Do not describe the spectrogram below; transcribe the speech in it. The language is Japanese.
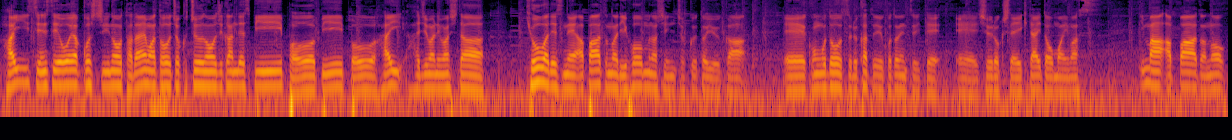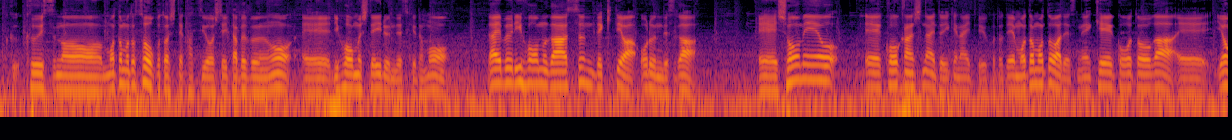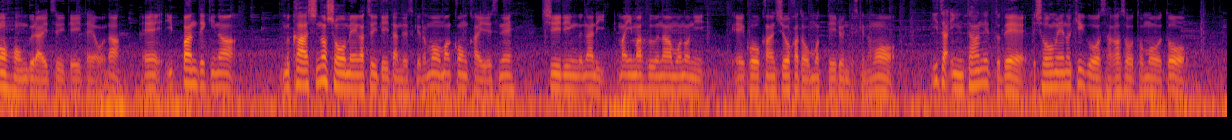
はい先生親子しのただいま到着中のお時間です。ピーポーピーポー。はい始まりました。今日はですねアパートのリフォームの進捗というか、えー、今後どうするかということについて、えー、収録していきたいと思います。今アパートの空室のもともと倉庫として活用していた部分を、えー、リフォームしているんですけどもだいぶリフォームが済んできてはおるんですが、え照明をえー、交換しないといけないということでもともとはですね蛍光灯が、えー、4本ぐらいついていたような、え、一般的な昔の照明がついていたんですけども、まあ、今回ですねシーリングなり、まあ、今風なものに、え交換しようかと思っているんですけどもいざインターネットで照明の器具を探そうと思うと、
